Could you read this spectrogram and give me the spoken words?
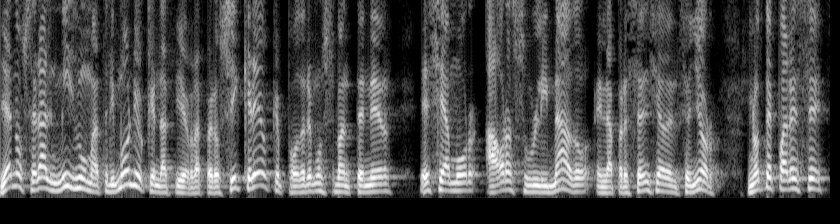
Ya no será el mismo matrimonio que en la tierra, pero sí creo que podremos mantener ese amor ahora sublimado en la presencia del Señor. ¿No te parece?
